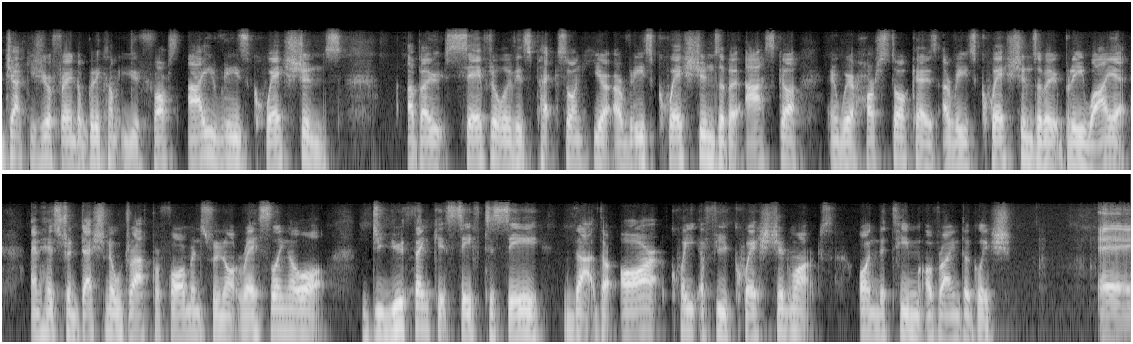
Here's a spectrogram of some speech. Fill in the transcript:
Jackie's your friend. I'm going to come to you first. I raise questions about several of his picks on here. I raise questions about Asuka and where her stock is. I raise questions about Bray Wyatt and his traditional draft performance for not wrestling a lot. Do you think it's safe to say that there are quite a few question marks on the team of Ryan Dalglish? Uh,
